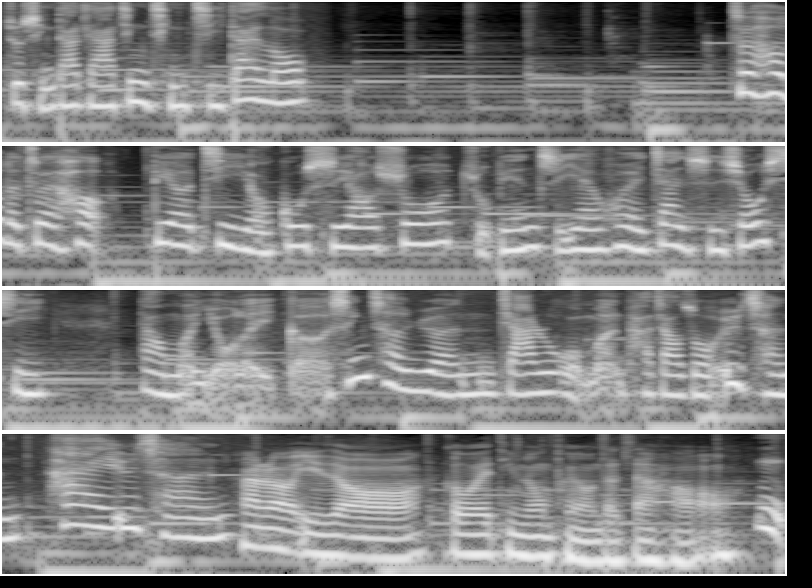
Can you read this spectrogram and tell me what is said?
就请大家敬请期待喽。最后的最后，第二季有故事要说，主编直言会暂时休息，但我们有了一个新成员加入我们，他叫做玉成。嗨，玉成。Hello，一柔，各位听众朋友，大家好。嗯，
